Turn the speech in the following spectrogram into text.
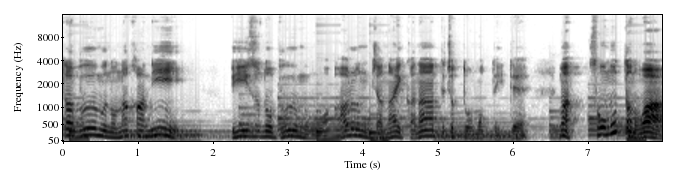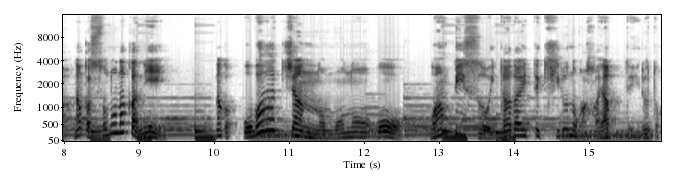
たブームの中に、ビーズのブームもあるんじゃないかなってちょっと思っていてまあそう思ったのはなんかその中になんかおばあちゃんのものをワンピースをいいて着るのが流行っていると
